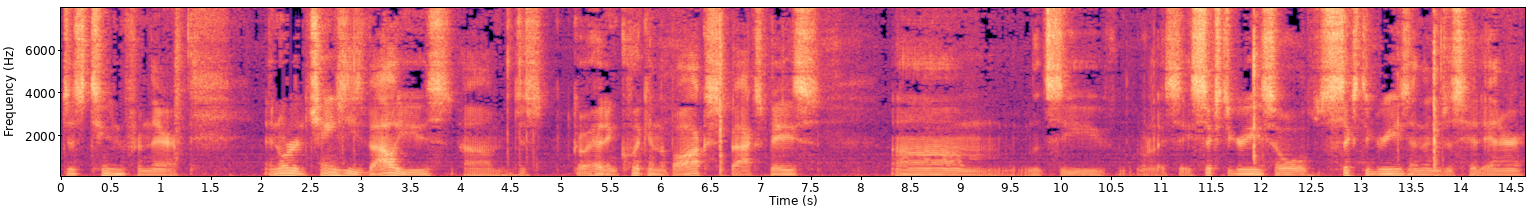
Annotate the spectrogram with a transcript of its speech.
just tune from there. In order to change these values, um, just go ahead and click in the box, backspace, um, let's see what did I say? Six degrees so six degrees and then just hit enter.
